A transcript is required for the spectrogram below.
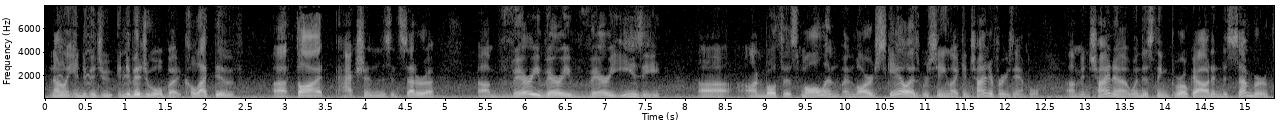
not only individual individual but collective uh, thought, actions, etc. Um, very, very, very easy uh, on both the small and, and, large scale, as we're seeing, like in China, for example. Um, in China, when this thing broke out in December,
